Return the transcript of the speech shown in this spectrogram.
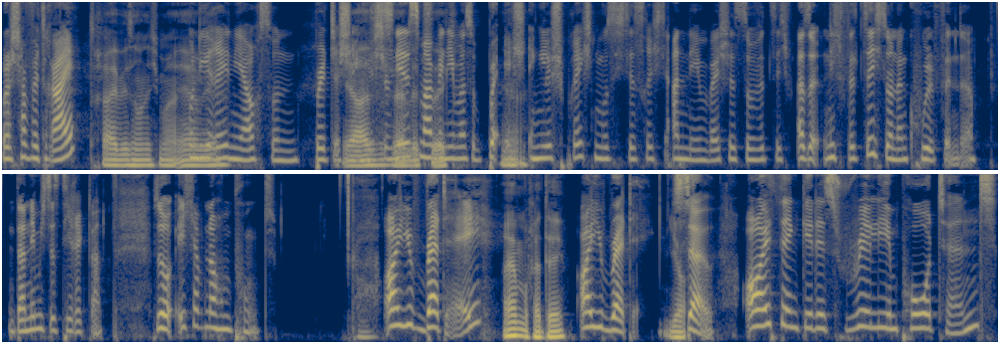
Oder Staffel 3. Drei, wir sind noch nicht mal. Ja, und die wir- reden ja auch so ein British Ja, English. Und jedes Mal, wenn jemand so British Ja. English spricht, muss ich das richtig annehmen, weil ich es so witzig, also nicht witzig, sondern cool finde. Dann nehme ich das direkt an. So, ich habe noch einen Punkt. Oh. Are you ready? I'm ready. Are you ready? Ja. So, I think it is really important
